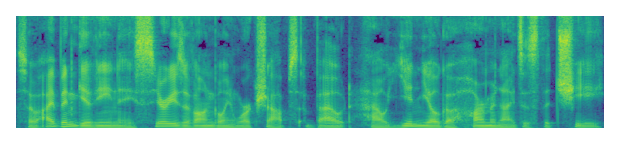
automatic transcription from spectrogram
So I've been giving a series of ongoing workshops about how yin yoga harmonizes the qi.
